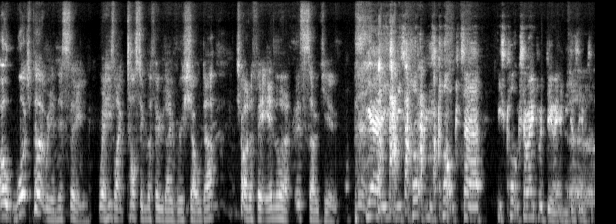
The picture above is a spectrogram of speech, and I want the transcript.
Oh, watch Pertwee in this scene where he's like tossing the food over his shoulder, trying to fit in. Look, it's so cute. Yeah, he, he's, clocked, he's clocked. Uh, he's clocked Sir Edward do it, and he does it himself.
